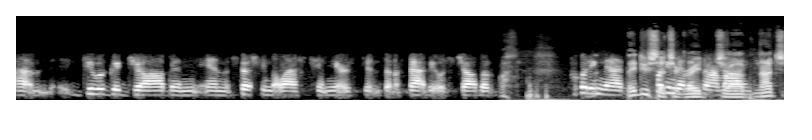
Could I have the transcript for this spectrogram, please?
um, do a good job, and, and especially in the last 10 years, Jim's done a fabulous job of putting that. They do such a great job, mind. not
